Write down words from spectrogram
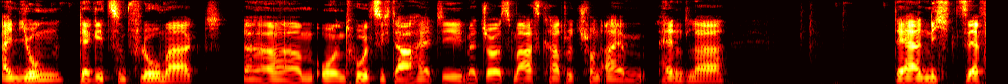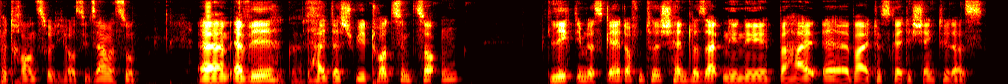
einen Jungen, der geht zum Flohmarkt ähm, und holt sich da halt die Majora's Mask Cartridge von einem Händler, der nicht sehr vertrauenswürdig aussieht, sagen wir es so. Ähm, er will Lukas. halt das Spiel trotzdem zocken, legt ihm das Geld auf den Tisch, Händler sagt, nee, nee, behalt, äh, behalt das Geld, ich schenke dir das.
